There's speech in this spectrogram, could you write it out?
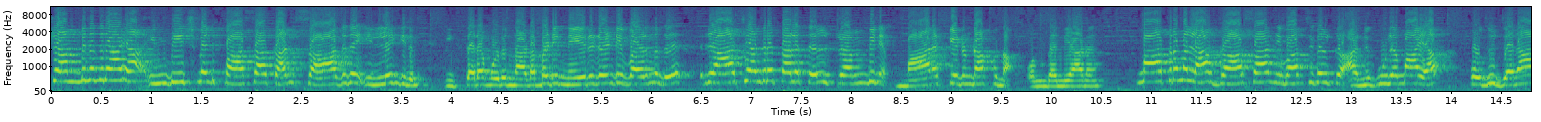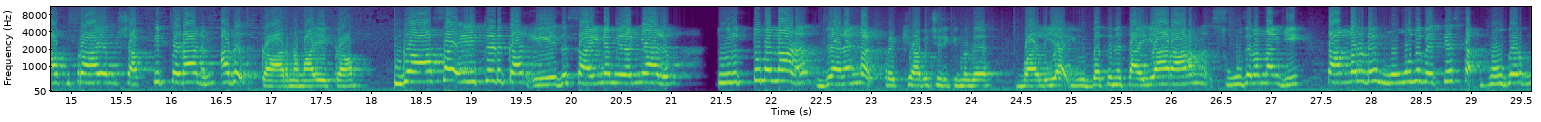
ട്രംപിനെതിരായ ഇംപീച്ച്മെന്റ് പാസാക്കാൻ സാധ്യതയില്ലെങ്കിലും ഇത്തരം ഒരു നടപടി നേരിടേണ്ടി വരുന്നത് രാജ്യാന്തര തലത്തിൽ ട്രംപിന് മാനക്കേടുണ്ടാക്കുന്ന ഒന്ന് തന്നെയാണ് മാത്രമല്ല ഗാസ നിവാസികൾക്ക് അനുകൂലമായ പൊതുജനാഭിപ്രായം ശക്തിപ്പെടാനും അത് കാരണമായേക്കാം. ഗാസ ഏറ്റെടുക്കാൻ ഏത് സൈന്യം ഇറങ്ങിയാലും തുരുത്തുമെന്നാണ് ജനങ്ങൾ പ്രഖ്യാപിച്ചിരിക്കുന്നത്. വലിയ യുദ്ധത്തിന് തയ്യാറാണെന്ന് സൂചന നൽകി തങ്ങളുടെ മൂന്ന് വ്യത്യസ്ത ഭൂഗർഭ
